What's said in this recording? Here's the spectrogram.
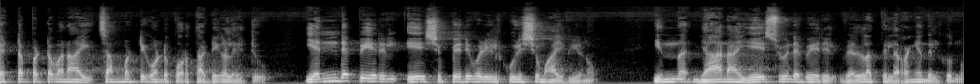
കെട്ടപ്പെട്ടവനായി ചമ്മട്ടി കൊണ്ട് പുറത്തടികളേറ്റു എന്റെ പേരിൽ യേശു പെരുവഴിയിൽ കുരിശുമായി വീണു. ഇന്ന് ഞാൻ ആ യേശുവിന്റെ പേരിൽ വെള്ളത്തിൽ ഇറങ്ങി നിൽക്കുന്നു.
